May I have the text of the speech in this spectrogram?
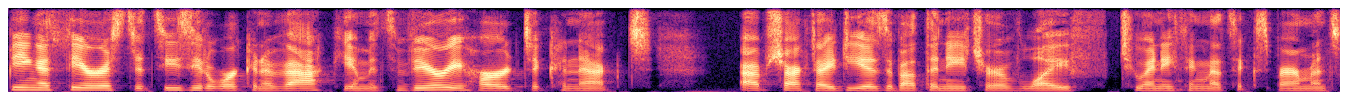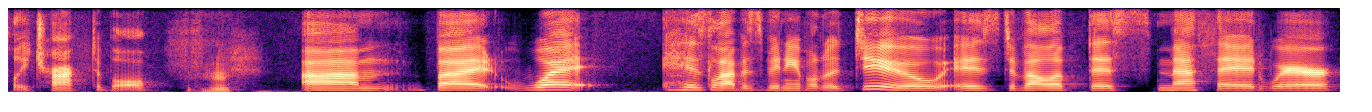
being a theorist, it's easy to work in a vacuum. It's very hard to connect abstract ideas about the nature of life to anything that's experimentally tractable. Mm-hmm. Um, but what his lab has been able to do is develop this method where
